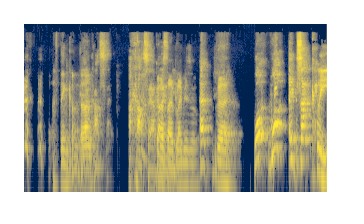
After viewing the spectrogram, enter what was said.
I think I'm done. I can't say. I can't say. I Can't say blame blame yourself. Uh, No. What what exactly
